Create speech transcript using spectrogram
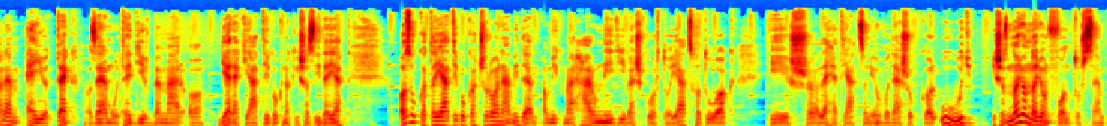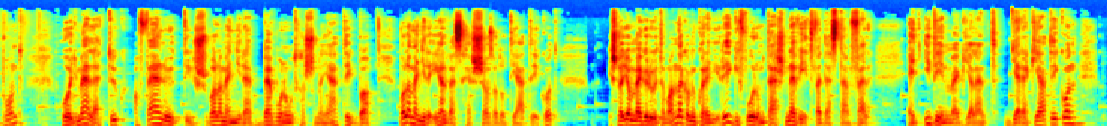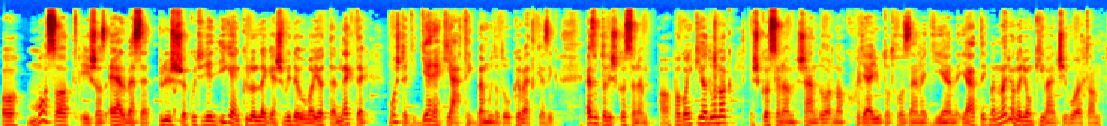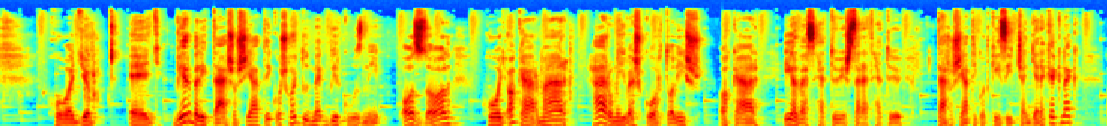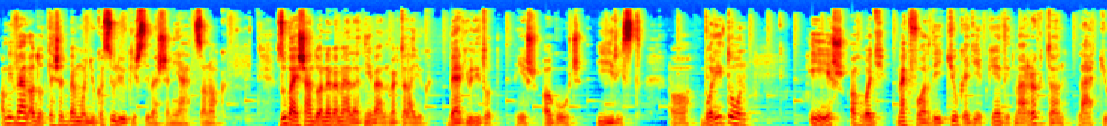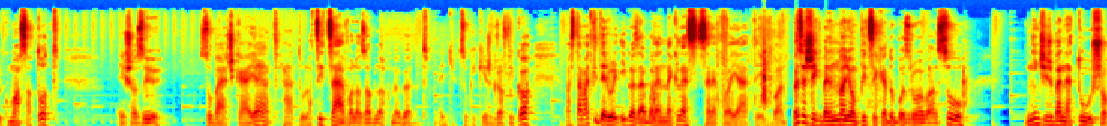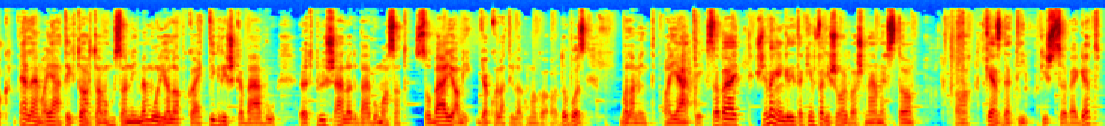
hanem eljöttek az elmúlt egy évben már a gyerekjátékoknak is az ideje. Azokat a játékokat sorolnám ide, amik már 3-4 éves kortól játszhatóak, és lehet játszani óvodásokkal úgy, és az nagyon-nagyon fontos szempont, hogy mellettük a felnőtt is valamennyire bevonódhasson a játékba, valamennyire élvezhesse az adott játékot, és nagyon megörültem annak, amikor egy régi fórumtárs nevét fedeztem fel egy idén megjelent gyerekjátékon, a maszat és az elveszett plüssök, úgyhogy egy igen különleges videóval jöttem nektek, most egy gyerekjáték bemutató következik. Ezúttal is köszönöm a Pagony kiadónak, és köszönöm Sándornak, hogy eljutott hozzám egy ilyen játék, mert nagyon-nagyon kíváncsi voltam, hogy egy vérbeli társas játékos hogy tud megbirkózni azzal, hogy akár már három éves kortól is, akár élvezhető és szerethető társasjátékot készítsen gyerekeknek, amivel adott esetben mondjuk a szülők is szívesen játszanak. Zubály Sándor neve mellett nyilván megtaláljuk Berg Juditot és Agócs Iriszt a borítón, és ahogy megfordítjuk egyébként itt már rögtön látjuk Maszatot, és az ő szobácskáját, hátul a cicával az ablak mögött egy cuki kis grafika, aztán majd kiderül, hogy igazából ennek lesz szerepe a játékban. Összességében egy nagyon picike dobozról van szó, Nincs is benne túl sok elem, a játék tartalma 24 memórialapka, egy tigriske bábú, 5 plüss állatbábú maszat szobája, ami gyakorlatilag maga a doboz, valamint a játék szabály, és ha megengeditek, én fel is olvasnám ezt a, a kezdeti kis szöveget.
